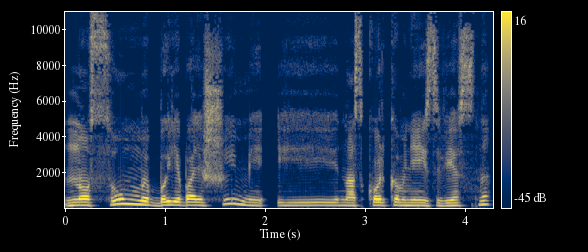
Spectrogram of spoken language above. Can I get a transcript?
но суммы были большими, и, насколько мне известно,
